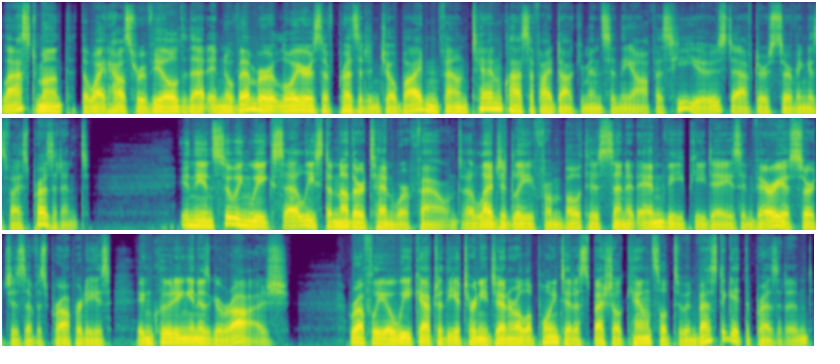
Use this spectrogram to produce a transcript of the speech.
Last month, the White House revealed that in November, lawyers of President Joe Biden found 10 classified documents in the office he used after serving as vice president. In the ensuing weeks, at least another 10 were found, allegedly from both his Senate and VP days in various searches of his properties, including in his garage. Roughly a week after the Attorney General appointed a special counsel to investigate the president,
